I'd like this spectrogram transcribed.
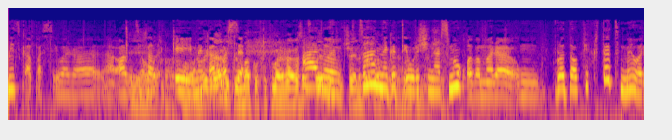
მეც კაპასი ვარ არ ვიცი ხა კი მე კაპასი არის მაგუთხით მაგრამ რა რასაც ხვები შეიძლება ძალიან ნეგატიური შინაარს მოყვება მაგრამ რო დავფიქრდეთ მე ვარ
